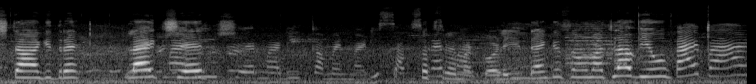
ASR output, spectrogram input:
ಇಷ್ಟ ಆಗಿದ್ರೆ ಲೈಕ್ ಶೇರ್ ಶೇರ್ ಮಾಡಿ ಕಮೆಂಟ್ ಮಾಡಿ ಸಬ್ಸ್ಕ್ರೈಬ್ ಮಾಡ್ಕೊಳ್ಳಿ. Thank you so much love you bye bye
